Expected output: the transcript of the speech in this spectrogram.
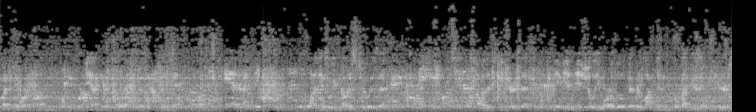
Much more um, organic. And I think one of the things we've noticed too is that some of the teachers that maybe initially were a little bit reluctant about using computers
